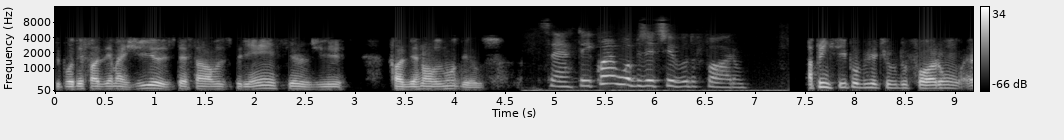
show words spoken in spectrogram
de poder fazer mais dias, de testar novas experiências, de fazer novos modelos. Certo. E qual é o objetivo do fórum? A princípio, o objetivo do fórum é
